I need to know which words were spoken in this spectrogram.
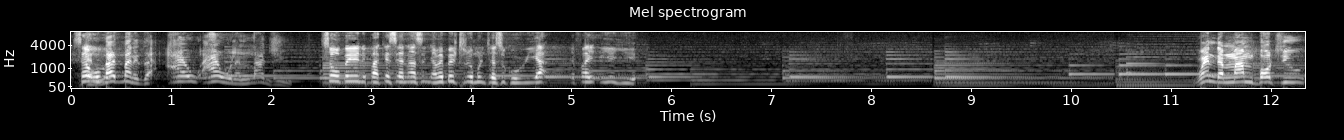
So- enlargement is that I, I will enlarge you. sɛ wobɛyɛ nipa kɛseɛ anaasɛ nyame When the man bought you,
